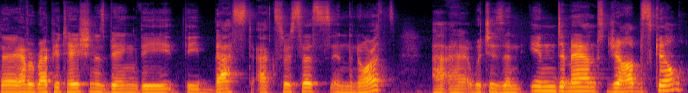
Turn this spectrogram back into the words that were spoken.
They have a reputation as being the the best exorcists in the north, uh, which is an in-demand job skill.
